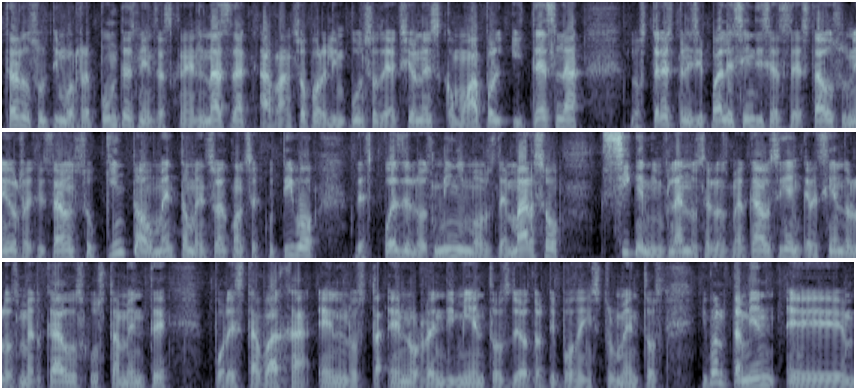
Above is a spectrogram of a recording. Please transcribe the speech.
tras los últimos repuntes, mientras que el Nasdaq avanzó por el impulso de acciones como Apple y Tesla. Los tres principales índices de Estados Unidos registraron su quinto aumento mensual consecutivo después de los mínimos de marzo. Siguen inflándose los mercados, siguen creciendo los mercados justamente por esta baja en los, en los rendimientos de otro tipo de instrumentos. Y bueno, también eh,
